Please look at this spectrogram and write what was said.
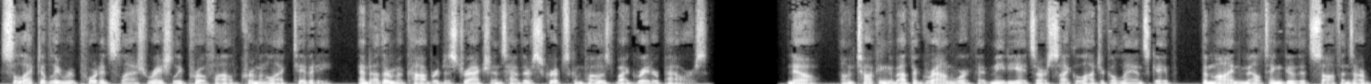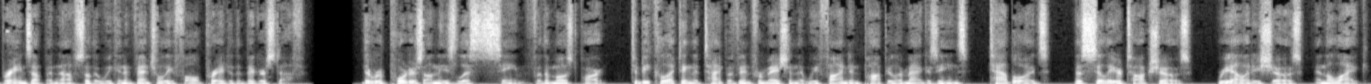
selectively reported slash racially profiled criminal activity, and other macabre distractions have their scripts composed by greater powers. No, I'm talking about the groundwork that mediates our psychological landscape, the mind melting goo that softens our brains up enough so that we can eventually fall prey to the bigger stuff. The reporters on these lists seem, for the most part, to be collecting the type of information that we find in popular magazines, tabloids, the sillier talk shows, reality shows, and the like.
